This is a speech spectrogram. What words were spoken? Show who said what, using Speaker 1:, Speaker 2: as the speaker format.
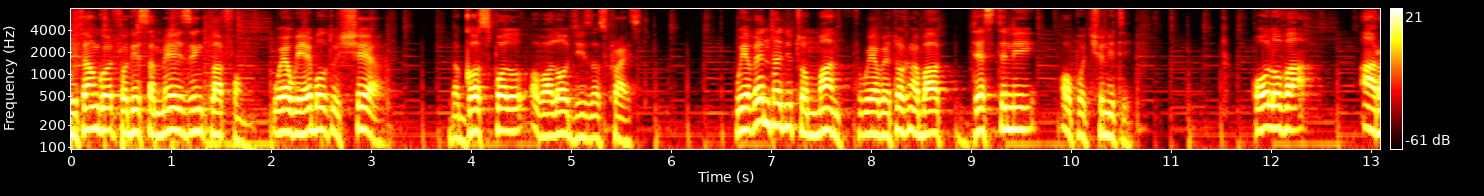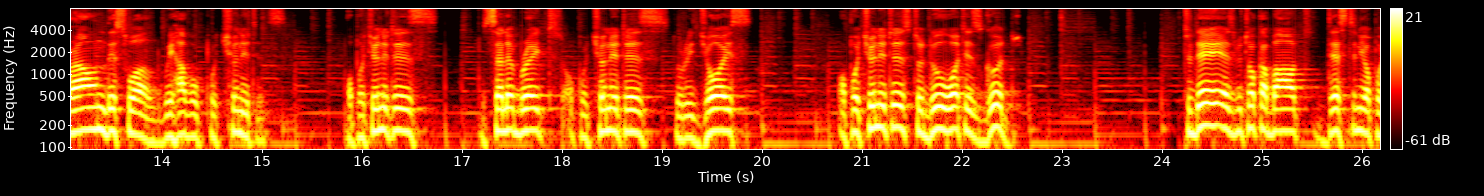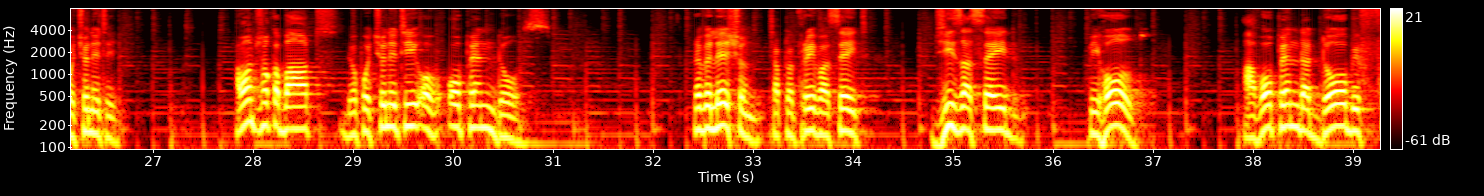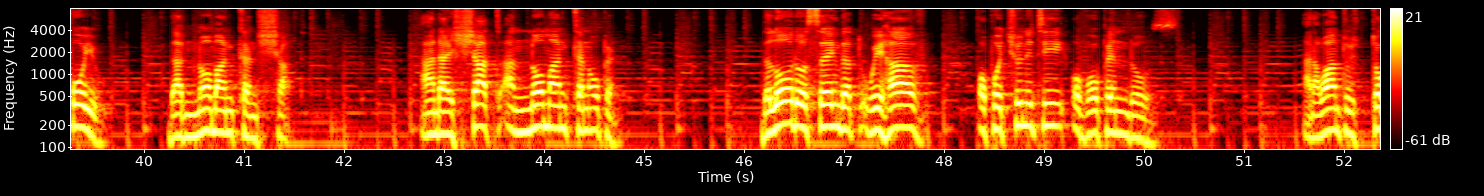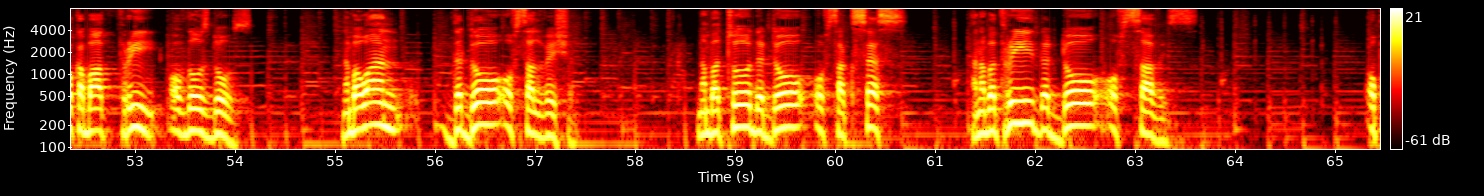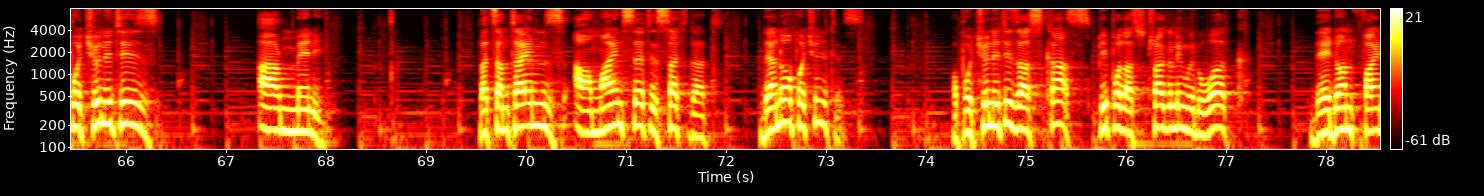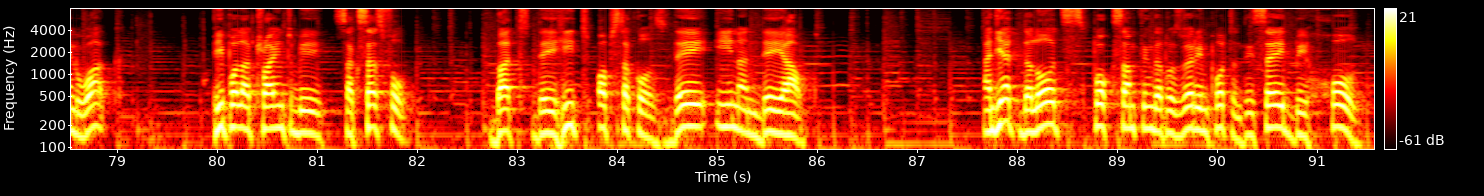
Speaker 1: We thank God for this amazing platform where we're able to share the gospel of our Lord Jesus Christ. We have entered into a month where we're talking about destiny opportunity. All over around this world, we have opportunities. Opportunities to celebrate, opportunities to rejoice, opportunities to do what is good. Today, as we talk about destiny opportunity, I want to talk about the opportunity of open doors. Revelation chapter 3, verse 8, Jesus said, Behold, I've opened a door before you that no man can shut. And I shut and no man can open. The Lord was saying that we have opportunity of open doors. And I want to talk about three of those doors. Number one, the door of salvation. Number two, the door of success. And number three, the door of service. Opportunities are many. But sometimes our mindset is such that there are no opportunities. Opportunities are scarce. People are struggling with work. They don't find work. People are trying to be successful, but they hit obstacles day in and day out. And yet the Lord spoke something that was very important. He said, Behold,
